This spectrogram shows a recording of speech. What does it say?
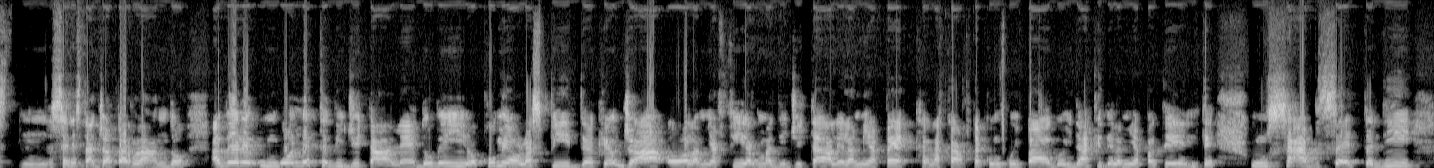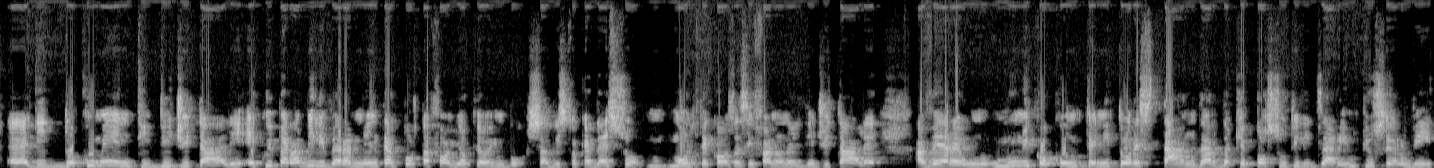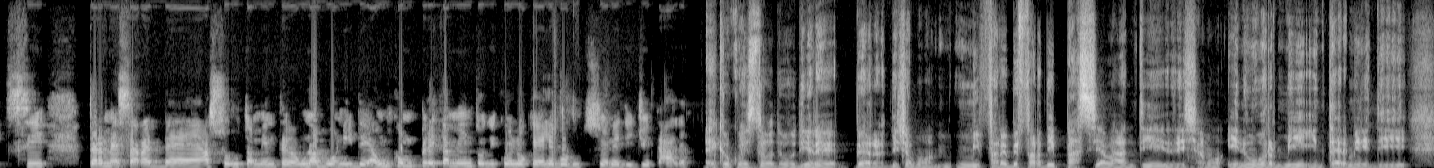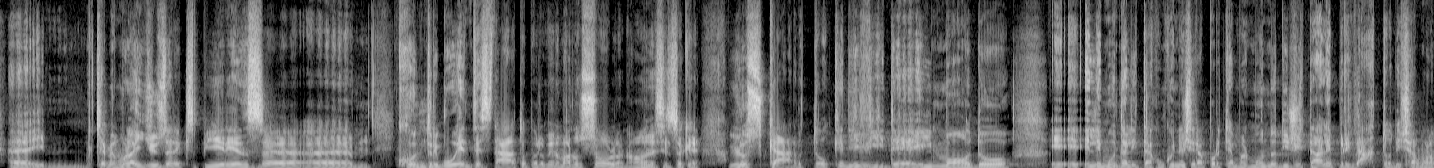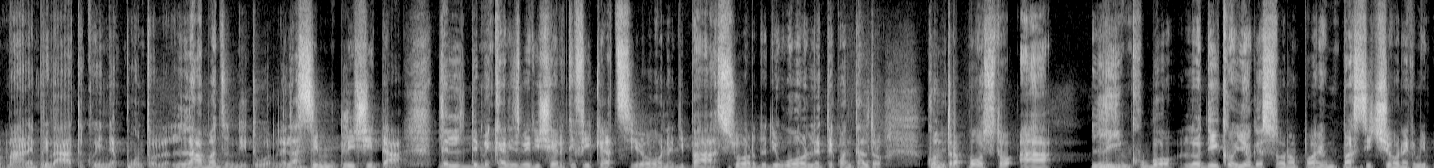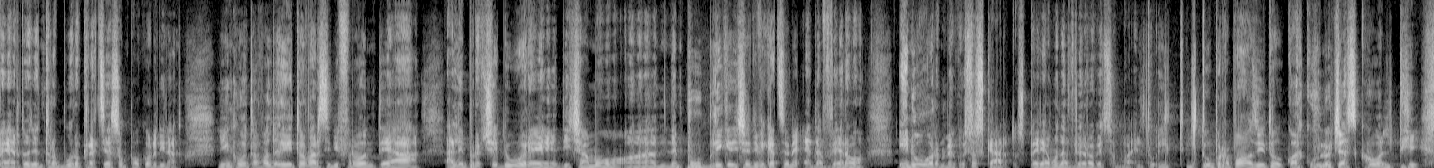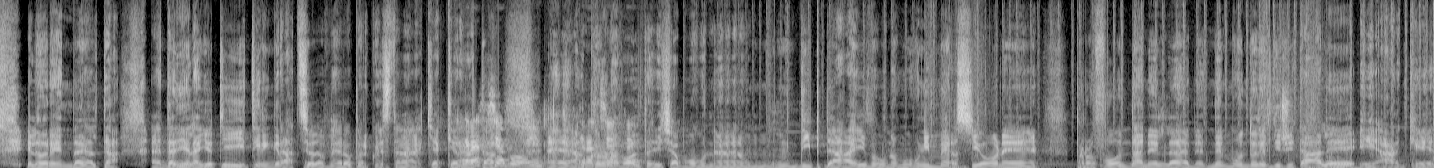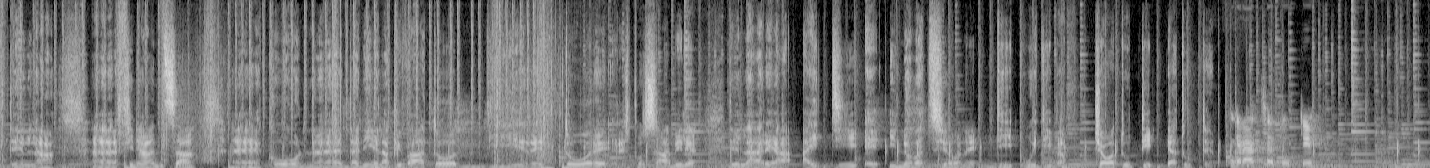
se ne sta già parlando, avere un wallet digitale dove io, come ho la SPID che ho già, ho la mia firma digitale, la mia PEC, la carta carta con cui pago, i dati della mia patente, un subset di, eh, di documenti digitali equiparabili veramente al portafoglio che ho in borsa, visto che adesso molte cose si fanno nel digitale, avere un, un unico contenitore standard che posso utilizzare in più servizi per me sarebbe assolutamente una buona idea, un completamento di quello che è l'evoluzione digitale. Ecco, questo devo dire per diciamo mi farebbe fare dei passi passi avanti, diciamo, enormi in termini di, eh, chiamiamola user experience, eh, contribuente stato perlomeno, ma non solo, no? nel senso che lo scarto che divide il modo e, e, le modalità con cui noi ci rapportiamo al mondo digitale privato, diciamo male, privato, quindi appunto l'Amazon di turno, la semplicità del, dei meccanismi di certificazione, di password, di wallet e quant'altro, contrapposto a L'incubo, lo dico io che sono poi un pasticcione che mi perdo dentro la burocrazia, sono un po' coordinato. L'incubo talvolta di ritrovarsi di fronte a, alle procedure, diciamo, uh, pubbliche di certificazione è davvero enorme questo scarto. Speriamo davvero che insomma il tuo, il, il tuo proposito qualcuno ci ascolti e lo renda realtà. Eh, Daniela, io ti, ti, ringrazio davvero per questa chiacchierata. Grazie a voi. Eh, ancora una volta diciamo un, un, un deep dive, un, un'immersione profonda nel, nel nel mondo del digitale e anche della eh, finanza eh, con eh, Daniela Pivato, direttore responsabile dell'area IT e innovazione di Widiva. Ciao a tutti e a tutte. Grazie a tutti.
